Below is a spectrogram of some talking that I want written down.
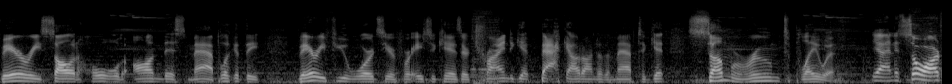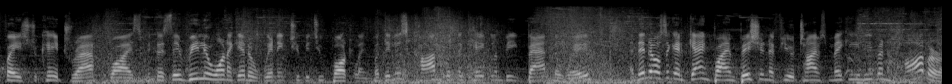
very solid hold on this map. Look at the very few wards here for H2K as they're trying to get back out onto the map to get some room to play with. Yeah, and it's so hard for H2K draft-wise because they really want to get a winning 2v2 bot lane, but they just can't with the Caitlyn being banned away. And then they also get ganked by Ambition a few times, making it even harder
